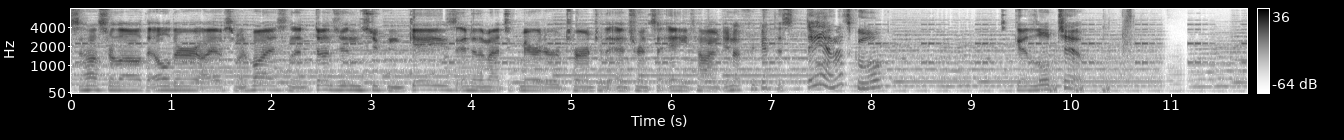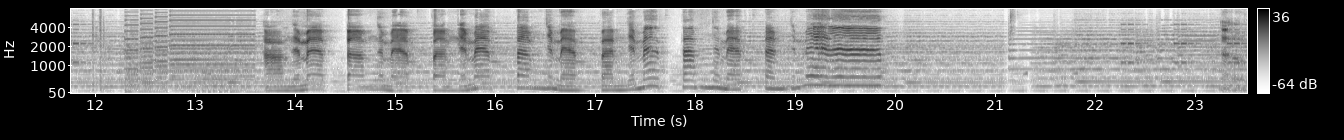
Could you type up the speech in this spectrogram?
Sahasrahla, the Elder, I have some advice. In the dungeons, you can gaze into the magic mirror to return to the entrance at any time. Do not forget this. Damn, that's cool. It's a good little tip. I'm the map, I'm the map, I'm the map, I'm the map, I'm the map, I'm the map, I'm the map. Uh oh.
